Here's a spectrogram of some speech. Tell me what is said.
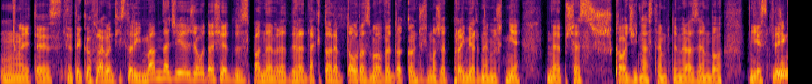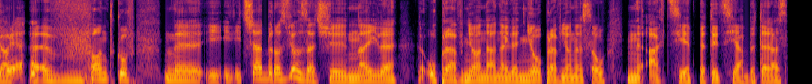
Mm, I to jest tylko fragment historii. Mam nadzieję, że uda się z panem redaktorem tą rozmowę dokończyć. Może premier nam już nie przeszkodzi następnym razem, bo jest kilka Dziękuję. wątków i, i, i trzeba by rozwiązać, na ile uprawnione, na ile nieuprawnione są akcje petycja, aby teraz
